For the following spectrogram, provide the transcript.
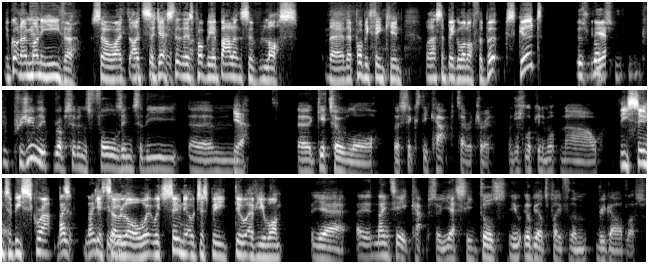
They've got no money either. So I'd, I'd suggest that there's probably a balance of loss there. They're probably thinking, well, that's a big one off the books. Good. Does Rob, Yeah. presumably Rob Simmons falls into the um, Yeah. uh, Giteau law, the 60 cap territory? I'm just looking him up now. The soon to be scrapped Nin- Giteau 98. law, which soon it'll just be do whatever you want. Yeah, uh, 98 caps. So yes, he does. He'll, he'll be able to play for them regardless.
